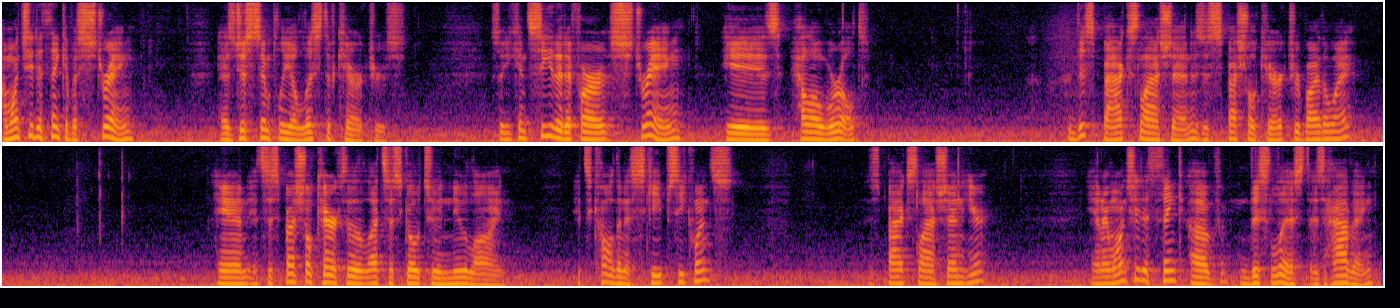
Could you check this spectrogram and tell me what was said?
I want you to think of a string as just simply a list of characters. So you can see that if our string is hello world, this backslash n is a special character by the way. And it's a special character that lets us go to a new line. It's called an escape sequence. This backslash n here. And I want you to think of this list as having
